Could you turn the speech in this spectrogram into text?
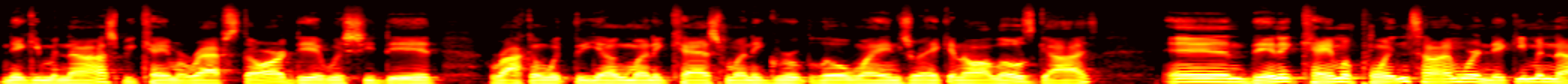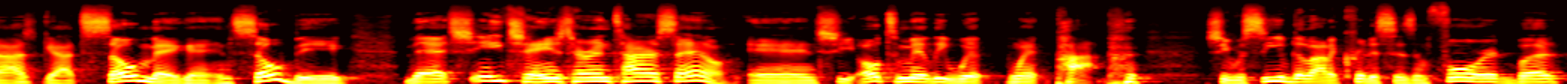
Nicki Minaj became a rap star, did what she did, rocking with the Young Money, Cash Money group, Lil Wayne, Drake, and all those guys. And then it came a point in time where Nicki Minaj got so mega and so big that she changed her entire sound and she ultimately went, went pop. she received a lot of criticism for it, but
